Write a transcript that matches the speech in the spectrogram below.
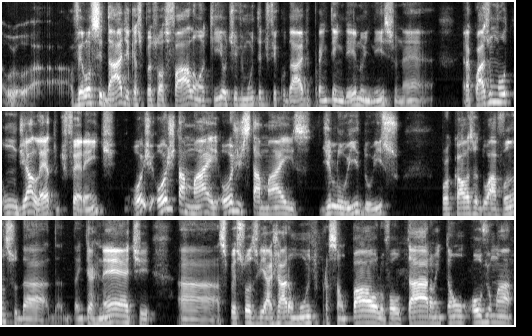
a velocidade que as pessoas falam aqui, eu tive muita dificuldade para entender no início, né? Era quase um, um dialeto diferente. Hoje, hoje, tá mais, hoje está mais diluído isso, por causa do avanço da, da, da internet, as pessoas viajaram muito para São Paulo, voltaram, então houve uma,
